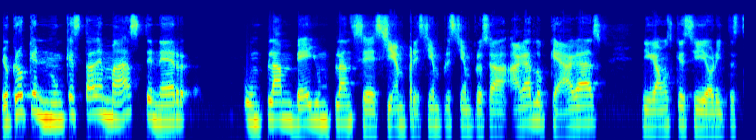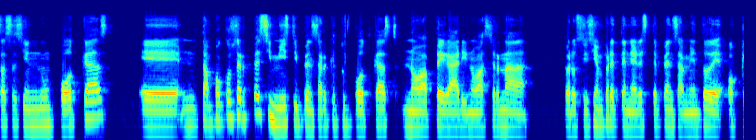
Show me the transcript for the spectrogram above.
yo creo que nunca está de más tener un plan B y un plan C, siempre, siempre, siempre. O sea, hagas lo que hagas. Digamos que si ahorita estás haciendo un podcast, eh, tampoco ser pesimista y pensar que tu podcast no va a pegar y no va a hacer nada, pero sí siempre tener este pensamiento de, ok,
